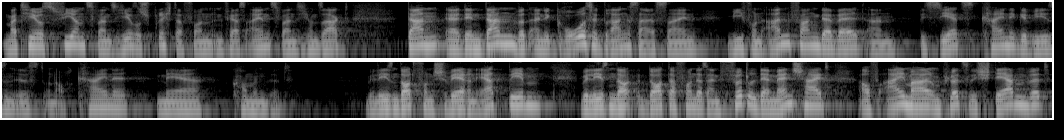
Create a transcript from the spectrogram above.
Matthäus 24, Jesus spricht davon in Vers 21 und sagt, dann, äh, denn dann wird eine große Drangsal sein, wie von Anfang der Welt an bis jetzt keine gewesen ist und auch keine mehr kommen wird. Wir lesen dort von schweren Erdbeben. Wir lesen dort davon, dass ein Viertel der Menschheit auf einmal und plötzlich sterben wird.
